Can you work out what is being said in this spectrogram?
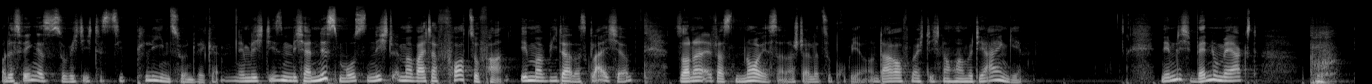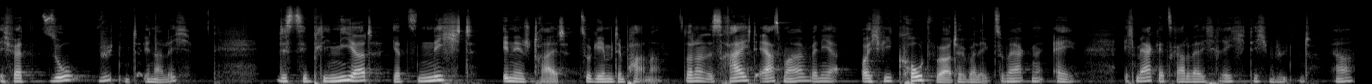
Und deswegen ist es so wichtig, Disziplin zu entwickeln. Nämlich diesen Mechanismus nicht immer weiter fortzufahren, immer wieder das Gleiche, sondern etwas Neues an der Stelle zu probieren. Und darauf möchte ich nochmal mit dir eingehen. Nämlich, wenn du merkst, ich werde so wütend innerlich, diszipliniert jetzt nicht in den Streit zu gehen mit dem Partner, sondern es reicht erstmal, wenn ihr euch wie Codewörter überlegt, zu merken, ey, ich merke jetzt gerade, werde ich richtig wütend, ja,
